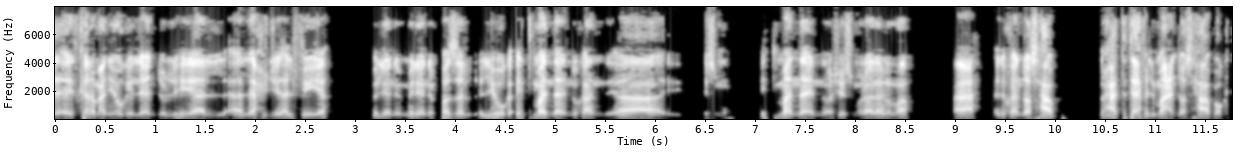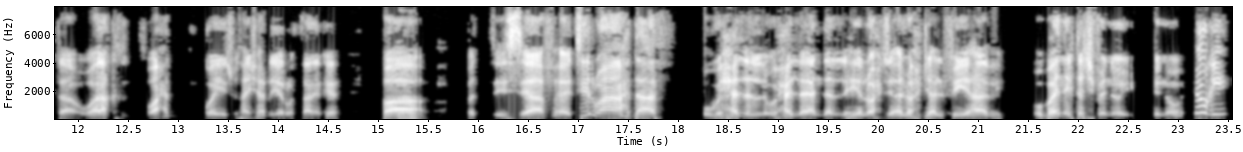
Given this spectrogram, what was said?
يتكلم عن يوغي اللي عنده اللي هي ال- الأحجية الألفية مليون مليون بازل اللي هو يتمنى إنه كان آه اسمه يتمنى إنه شو اسمه لا لا لا الله آه إنه كان عنده أصحاب. وحتى تعرف اللي ما عنده أصحاب وقتها وهذاك واحد كويس والثاني شرير والثاني كذا. ف تصير معاه أحداث ويحل ويحل عند اللي هي اللوحجه اللوحجه الالفيه هذه. وبعدين يكتشف إنه إنه يوغي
